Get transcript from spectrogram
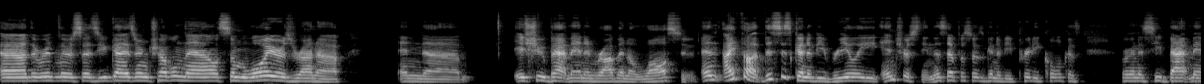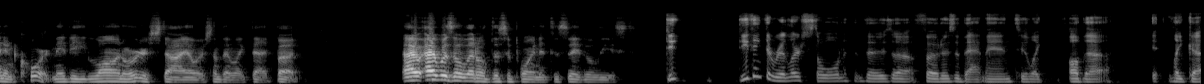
Uh, the Riddler says, "You guys are in trouble now." Some lawyers run up and uh, issue Batman and Robin a lawsuit. And I thought this is going to be really interesting. This episode is going to be pretty cool because we're going to see Batman in court, maybe Law and Order style or something like that. But I, I was a little disappointed to say the least. Do you think the Riddler sold those uh, photos of Batman to like all the like uh,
